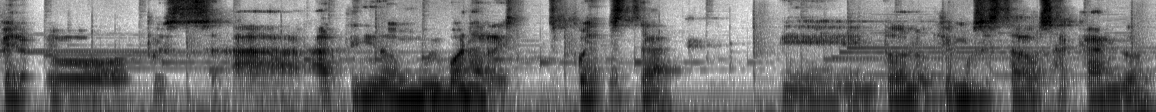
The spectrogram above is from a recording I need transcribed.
pero pues ha, tenido muy buena respuesta eh, en todo lo que hemos estado sacando,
